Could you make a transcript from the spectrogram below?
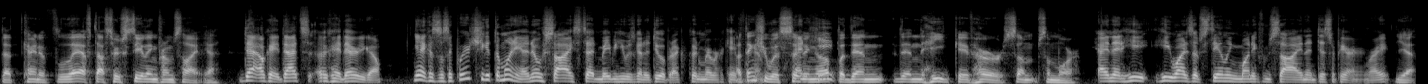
that kind of left after stealing from Cy. Yeah. That, okay, that's okay. There you go. Yeah, because I was like, where did she get the money? I know Cy said maybe he was going to do it, but I couldn't remember if it came. I think him. she was saving up, but then then he gave her some some more. And then he he winds up stealing money from Cy and then disappearing, right? Yeah.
